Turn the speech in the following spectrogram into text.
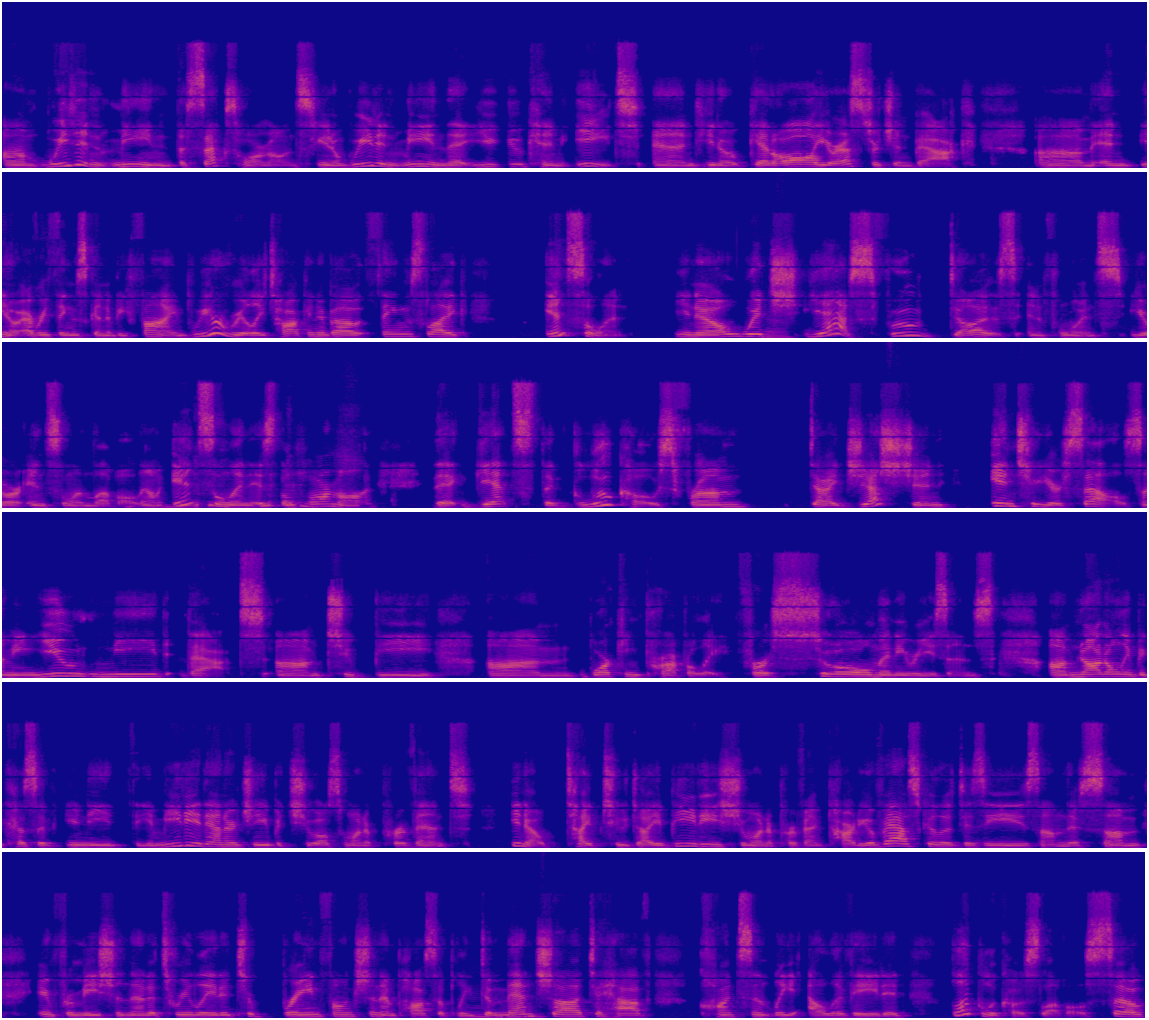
um, we didn't mean the sex hormones. You know, we didn't mean that you, you can eat and, you know, get all your estrogen back um, and, you know, everything's going to be fine. We are really talking about things like insulin, you know, which, yeah. yes, food does influence your insulin level. Now, mm-hmm. insulin is the hormone that gets the glucose from digestion into your cells. I mean, you need that um, to be um, working properly for so many reasons. Um, not only because of you need the immediate energy, but you also want to prevent you know, type 2 diabetes, you want to prevent cardiovascular disease. Um, there's some information that it's related to brain function and possibly mm-hmm. dementia to have constantly elevated blood glucose levels. So,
